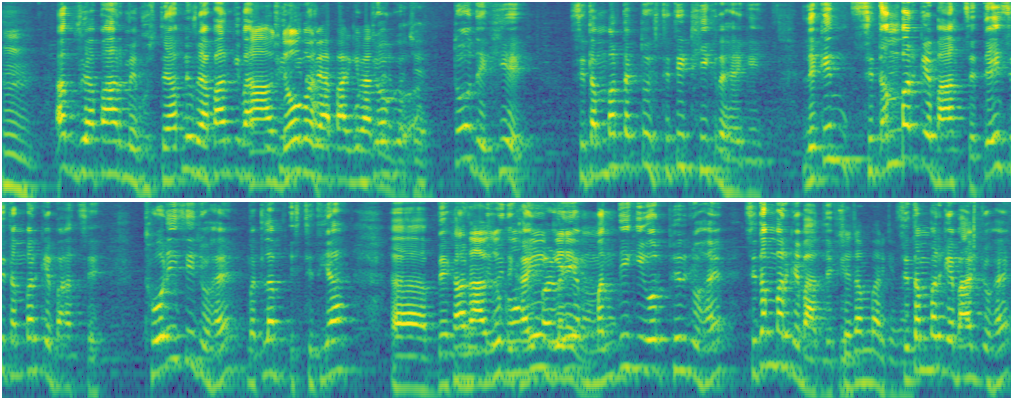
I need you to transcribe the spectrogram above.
हम्म। अब व्यापार में घुसते हैं। आपने व्यापार की बात हाँ, पूछी उद्योग थी व्यापार की बात तो देखिए सितंबर तक तो स्थिति ठीक रहेगी। लेकिन सितंबर के बाद से 23 सितंबर के बाद से थोड़ी सी जो है मतलब स्थितियाँ बेकार दिखाई पड़ रही है। मंदी की ओर फिर जो है सितंबर के बाद लेकिन सितंबर के बाद। सितंबर के बाद जो है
